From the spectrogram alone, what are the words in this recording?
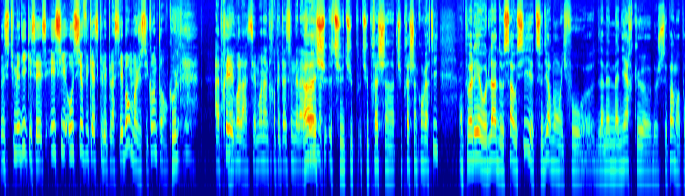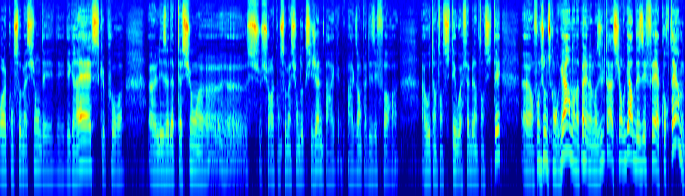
Donc si tu me dis que c'est aussi, efficace que les placebos, moi je suis content. Cool. Après, Ouais. voilà, c'est mon interprétation de la Ah, chose. je- tu, tu- tu prêches un, tu prêches un converti. On peut aller au-delà de ça aussi et de se dire, bon, il faut euh, de la même manière que, bah, je sais pas moi, pour la consommation des, des- des graisses, que pour les adaptations euh, euh, sur, la consommation d'oxygène, par, par exemple, à des efforts euh, à haute intensité ou à faible intensité, euh, en fonction de ce qu'on regarde, on n'a pas les mêmes résultats. Si on regarde des effets à court terme,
